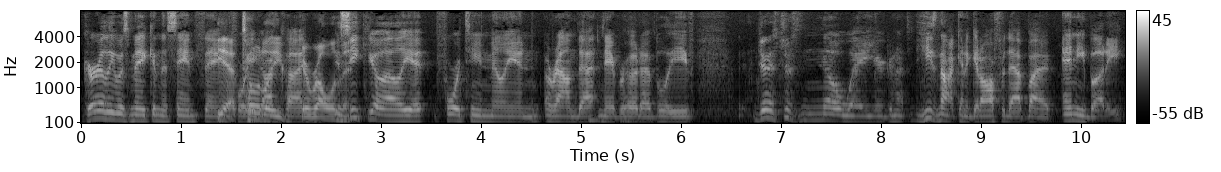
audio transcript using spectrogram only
Gurley was making the same thing. Yeah, totally he got cut. irrelevant. Ezekiel Elliott, fourteen million around that neighborhood, I believe. There's just no way you're gonna. He's not gonna get offered that by anybody.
